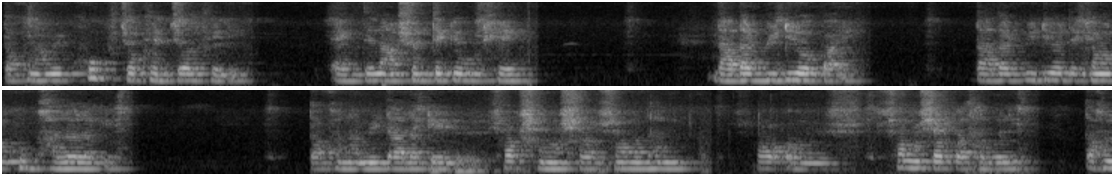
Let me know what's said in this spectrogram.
তখন আমি খুব চোখের জল ফেলি। একদিন আসন থেকে উঠে দাদার ভিডিও পাই। দাদার ভিডিও দেখে আমার খুব ভালো লাগে। তখন আমি দাদাকে সব সমস্যার সমাধান সমস্যার কথা বলি। তখন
